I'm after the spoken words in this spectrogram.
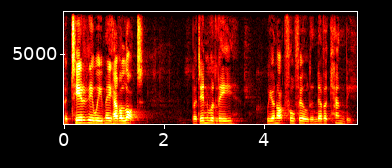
Materially, we may have a lot, but inwardly, we are not fulfilled and never can be.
